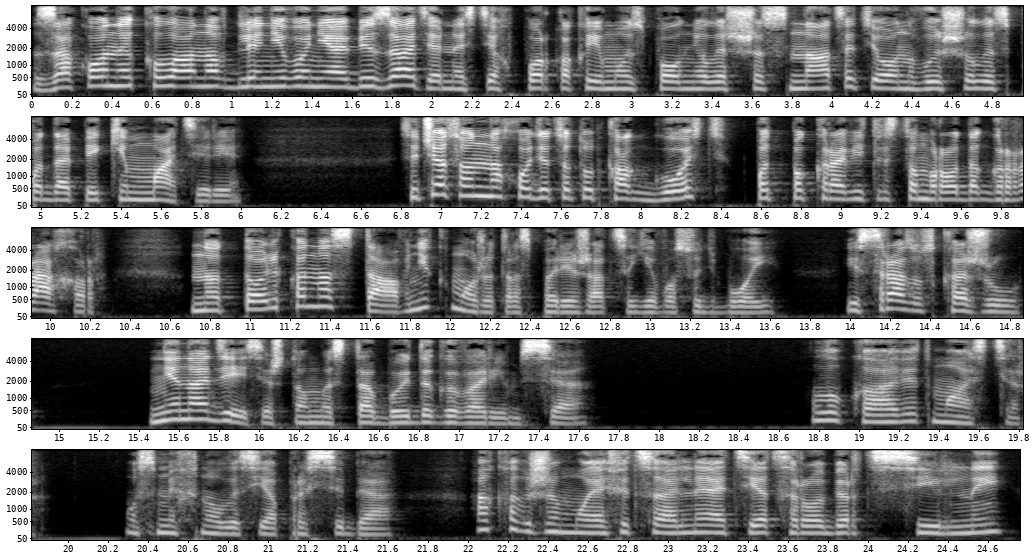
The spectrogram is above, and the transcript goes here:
Законы кланов для него не обязательны с тех пор, как ему исполнилось 16, и он вышел из-под опеки матери. Сейчас он находится тут как гость под покровительством рода Грахар, но только наставник может распоряжаться его судьбой. И сразу скажу, не надейся, что мы с тобой договоримся. Лукавит мастер усмехнулась я про себя. А как же мой официальный отец Роберт Сильный?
